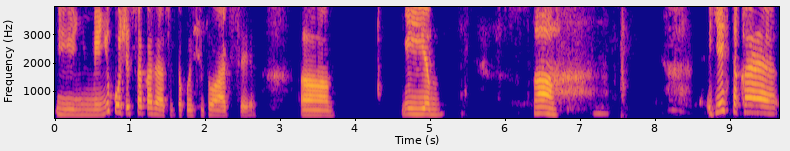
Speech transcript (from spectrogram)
И мне не хочется оказаться в такой ситуации. А, и а, есть такая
